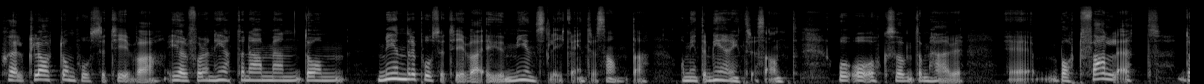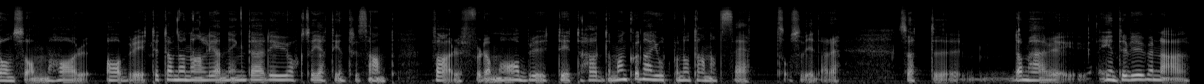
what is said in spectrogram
självklart de positiva erfarenheterna, men de mindre positiva är ju minst lika intressanta, om inte mer intressant. Och, och också de här eh, bortfallet, de som har avbrutit av någon anledning, där det är ju också jätteintressant varför de har avbrutit, hade man kunnat gjort på något annat sätt och så vidare. Så att eh, de här intervjuerna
